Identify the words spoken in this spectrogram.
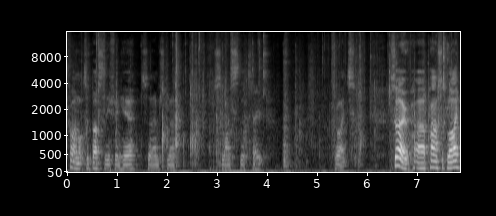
Try not to bust anything here, so I'm just going to slice the tape. Right, so, uh, power supply.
